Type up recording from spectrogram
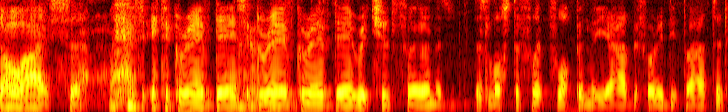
Oh, aye, it's, uh, it's a grave day. It's a grave, grave day. Richard Fern has, has lost a flip flop in the yard before he departed.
